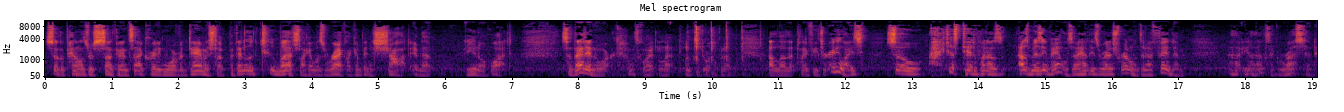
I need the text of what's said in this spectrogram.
so the panels were sunken inside, creating more of a damaged look. But then it looked too much like it was wrecked, like it had been shot in the you know what. So that didn't work. Let's go ahead and let Luke's door open up. I love that play feature. Anyways, so I just did what I was, I was missing panels. I had these reddish red ones and I fitted them. I thought, yeah, that looks like rusted.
